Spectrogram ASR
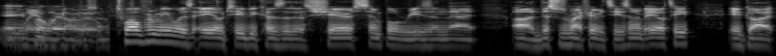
Yeah, way above Doctor. Stone. Twelve for me was AOT because of the sheer simple reason that uh, this was my favorite season of AOT. It got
